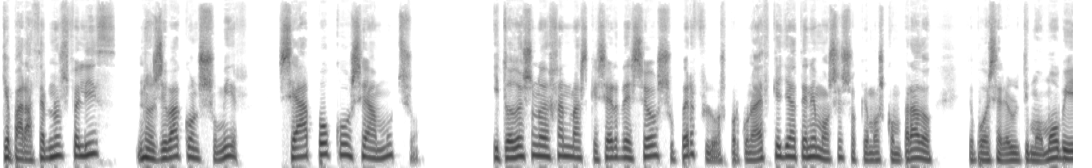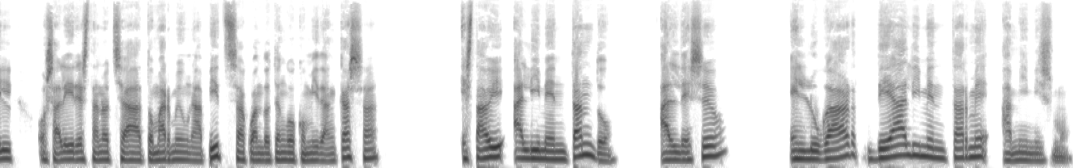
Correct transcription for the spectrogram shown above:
que para hacernos feliz nos lleva a consumir, sea poco o sea mucho. Y todo eso no dejan más que ser deseos superfluos, porque una vez que ya tenemos eso que hemos comprado, que puede ser el último móvil o salir esta noche a tomarme una pizza cuando tengo comida en casa, estoy alimentando al deseo en lugar de alimentarme a mí mismo.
